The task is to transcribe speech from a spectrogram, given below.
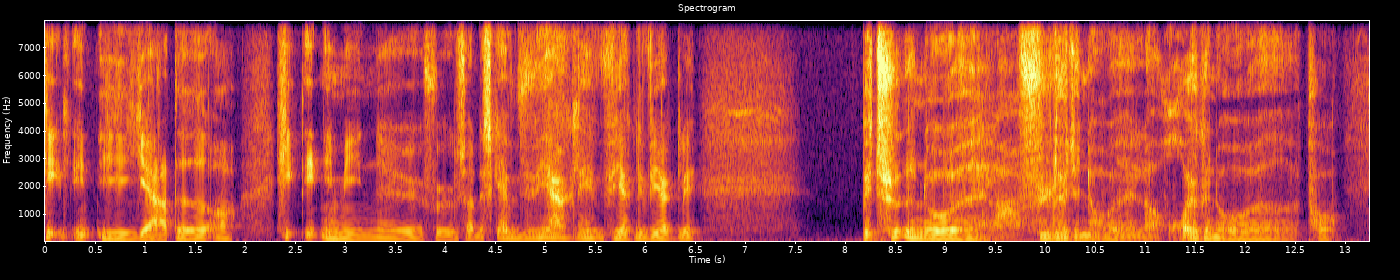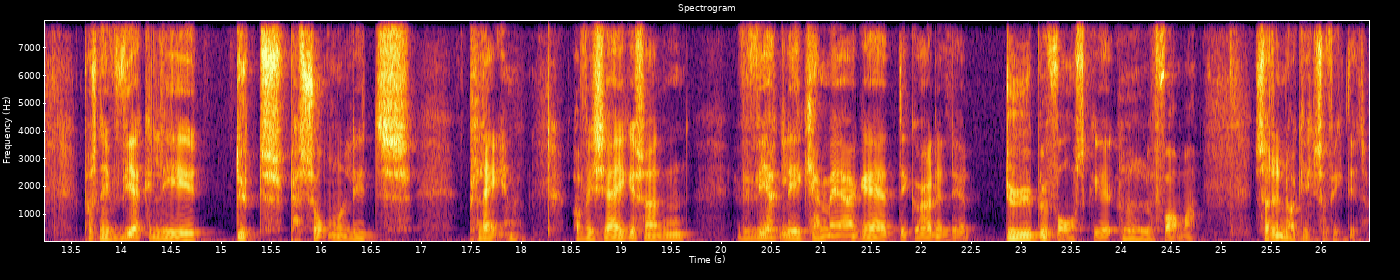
helt ind i hjertet og helt ind i mine øh, følelser. Det skal virkelig, virkelig, virkelig betyde noget, eller flytte noget, eller rykke noget på, på sådan et virkelig dybt personligt plan. Og hvis jeg ikke sådan virkelig kan mærke, at det gør den der dybe forskel for mig, så er det nok ikke så vigtigt.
